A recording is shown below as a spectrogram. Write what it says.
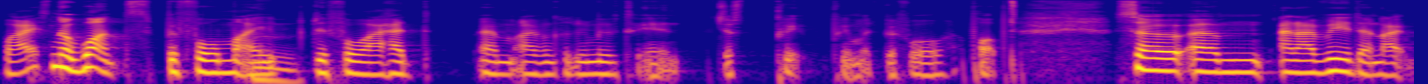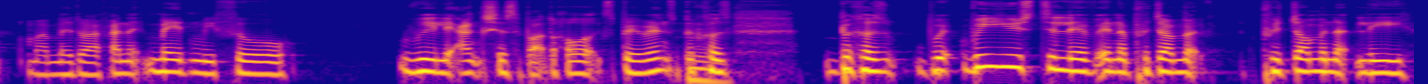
twice, no, once before my before I had um, Ivan because we moved in just pretty pretty much before I popped. So um, and I really don't like my midwife, and it made me feel really anxious about the whole experience mm-hmm. because because we, we used to live in a predominant predominantly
